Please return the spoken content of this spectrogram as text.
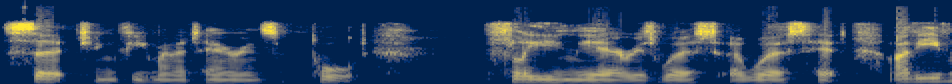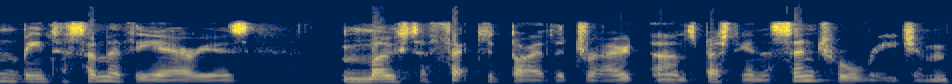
searching for humanitarian support, fleeing the areas worst, uh, worst hit. I've even been to some of the areas most affected by the drought, um, especially in the central region.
